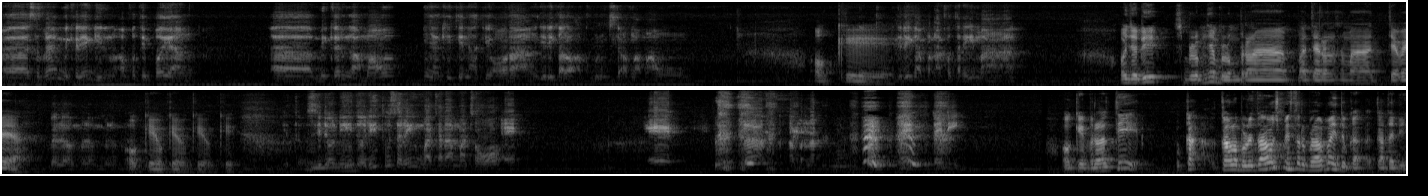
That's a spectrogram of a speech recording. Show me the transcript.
Eh, sebenarnya mikirnya gini loh aku tipe yang eh, mikir nggak mau nyakitin hati orang jadi kalau aku belum siap nggak mau Oke. jadi nggak pernah aku terima Oh jadi sebelumnya belum pernah pacaran sama cewek ya? belum belum belum Oke oke oke oke. gitu si Dodi Dodi tuh sering pacaran sama cowok eh eh nah, nggak pernah eh Dodi Oke berarti kak kalau boleh tahu semester berapa itu kak, kak tadi?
